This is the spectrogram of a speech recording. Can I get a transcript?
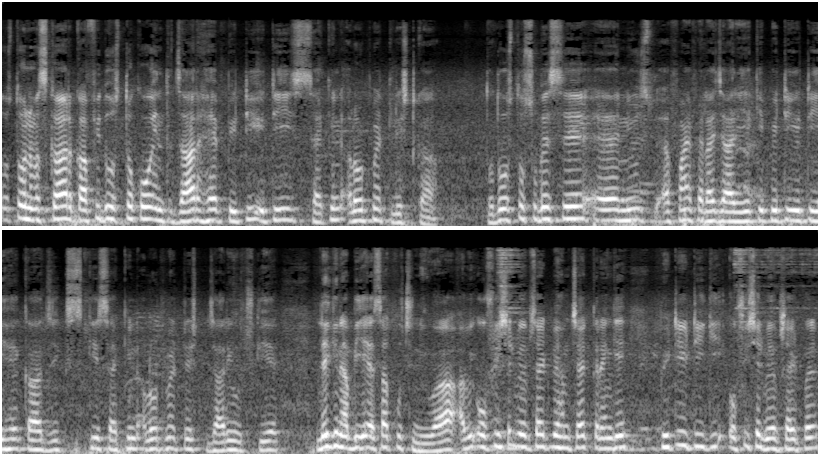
दोस्तों, नमस्कार। काफ़ी दोस्तों को इंतज़ार है पीटीईटी सेकंड अलॉटमेंट लिस्ट का। तो दोस्तों, सुबह से न्यूज़ अफवाहें फैलाई जा रही है कि पीटीईटी है का, जिसकी सेकंड अलॉटमेंट लिस्ट जारी हो चुकी है। लेकिन अभी ऐसा कुछ नहीं हुआ। अभी ऑफिशियल वेबसाइट पे हम चेक करेंगे पीटीईटी की ऑफिशियल वेबसाइट पर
